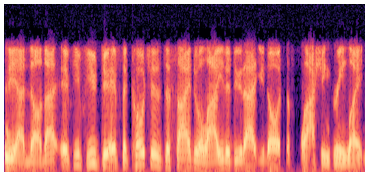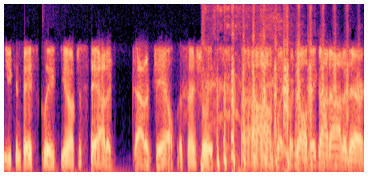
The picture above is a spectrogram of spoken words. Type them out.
Yeah, no. That if you, if you do, if the coaches decide to allow you to do that, you know it's a flashing green light, and you can basically, you know, just stay out of out of jail essentially. uh, but but no, they got out of there.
